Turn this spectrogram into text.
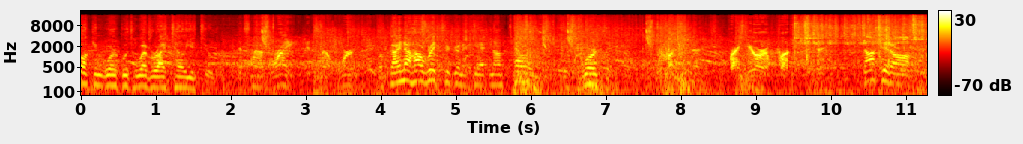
Fucking work with whoever I tell you to. It's not right. It's not worth it. Look, I know how rich you're gonna get, and I'm telling you, it's worth it. Fucking. Like you're a fucking thing. Knock it off.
